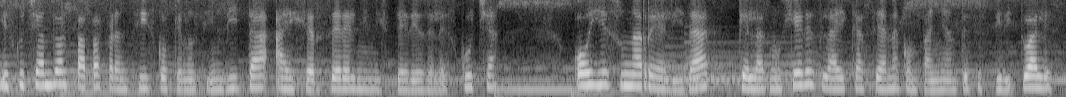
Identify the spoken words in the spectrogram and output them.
y escuchando al Papa Francisco que nos invita a ejercer el ministerio de la escucha, hoy es una realidad que las mujeres laicas sean acompañantes espirituales,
